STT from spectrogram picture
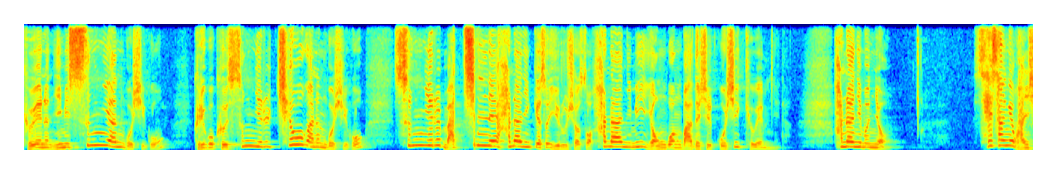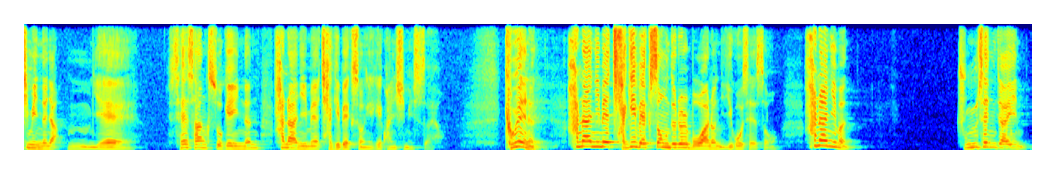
교회는 이미 승리한 곳이고 그리고 그 승리를 채워가는 곳이고 승리를 마침내 하나님께서 이루셔서 하나님이 영광 받으실 곳이 교회입니다. 하나님은요 세상에 관심이 있느냐? 음, 예. 세상 속에 있는 하나님의 자기 백성에게 관심이 있어요. 교회는 하나님의 자기 백성들을 모아놓은 이곳에서 하나님은 중생자인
